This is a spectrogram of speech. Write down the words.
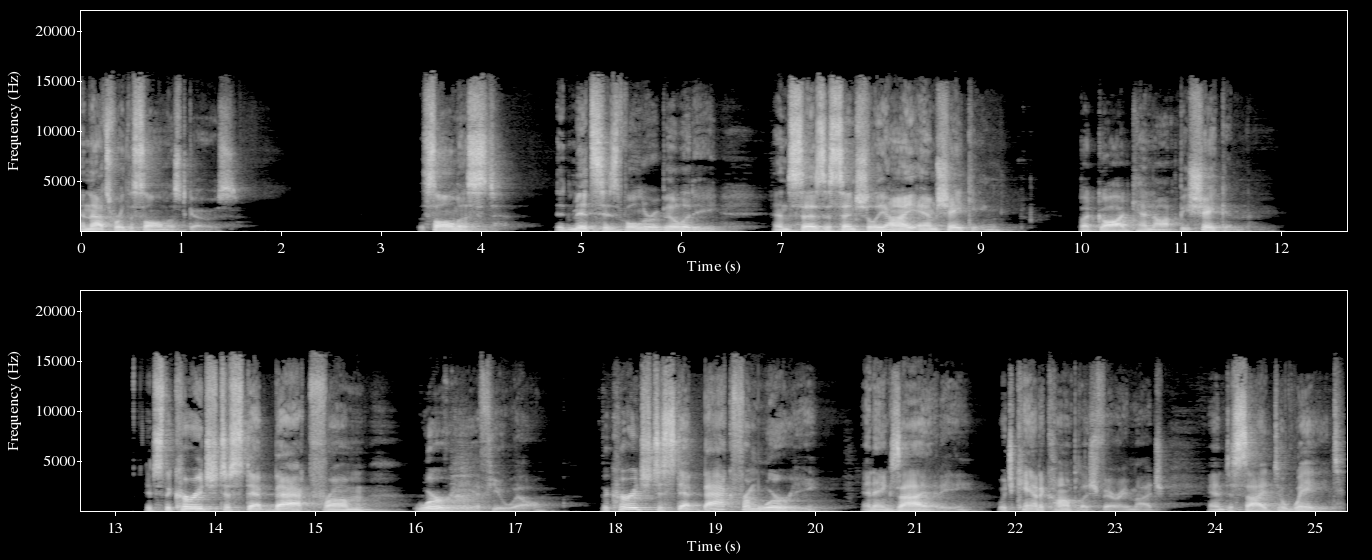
And that's where the psalmist goes. The psalmist admits his vulnerability and says essentially, I am shaking, but God cannot be shaken. It's the courage to step back from worry, if you will, the courage to step back from worry and anxiety, which can't accomplish very much, and decide to wait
